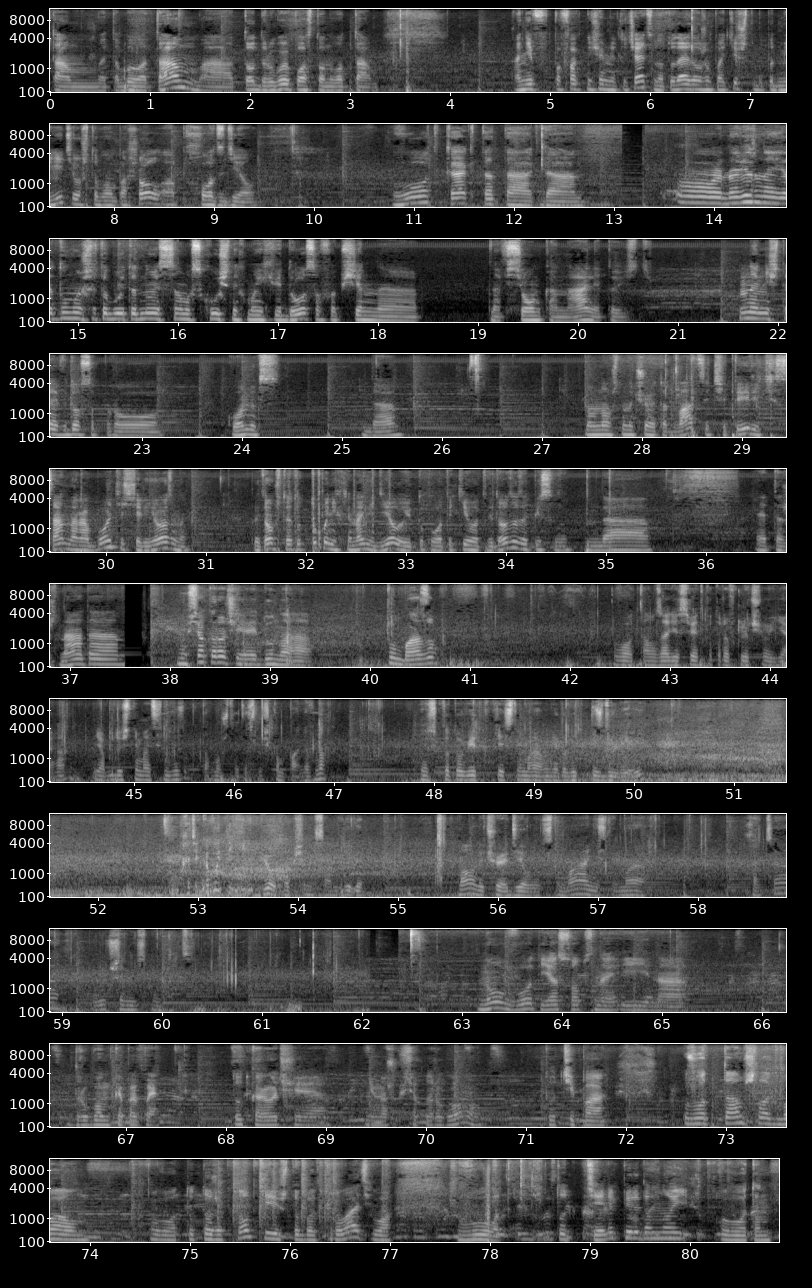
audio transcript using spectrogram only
там это было там, а тот другой пост, он вот там. Они по факту ничем не отличаются, но туда я должен пойти, чтобы подменить его, чтобы он пошел, обход сделал. Вот как-то так, да. Ой, наверное, я думаю, что это будет одно из самых скучных моих видосов вообще на, на всем канале. То есть, ну, не считая видоса про комикс, да. Ну, потому что, ну что, это 24 часа на работе, серьезно? При том, что я тут тупо ни хрена не делаю и тупо вот такие вот видосы записываю. Да, это ж надо. Ну все, короче, я иду на ту базу. Вот, там сзади свет, который включу я. Я буду снимать снизу, потому что это слишком палевно. Если кто-то увидит, как я снимаю, мне дадут пизделей. Хотя кого это ебет вообще на самом деле? Мало ли что я делаю, снимаю, не снимаю. Хотя лучше не снимать. Ну вот я, собственно, и на другом КПП. Тут, короче, немножко все по-другому. Тут типа вот там шлагбаум. Вот, тут тоже кнопки, чтобы открывать его. Вот, тут телек передо мной. Вот он.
